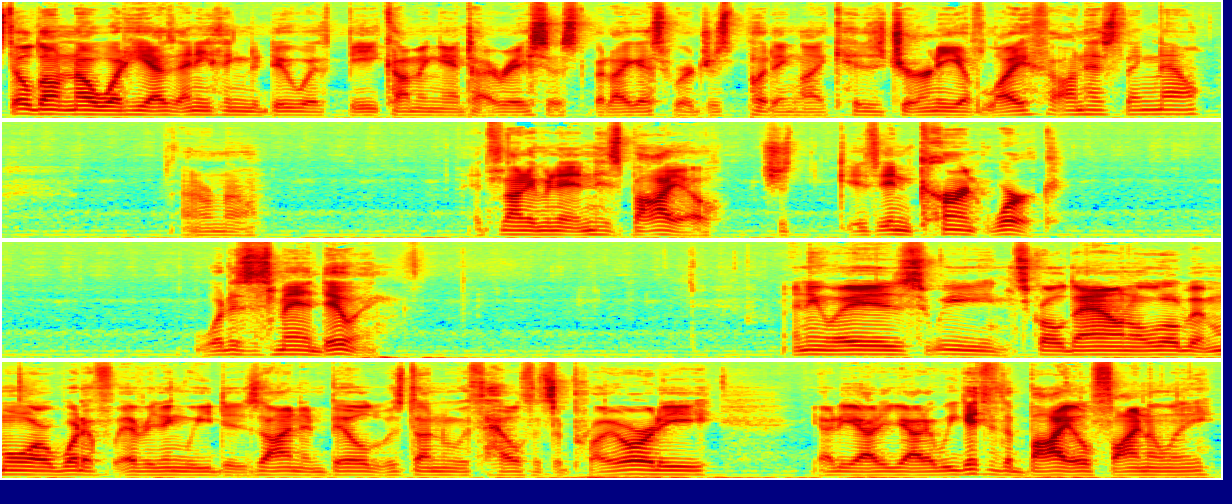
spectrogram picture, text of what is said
Still don't know what he has anything to do with becoming anti racist, but I guess we're just putting like his journey of life on his thing now. I don't know. It's not even in his bio. It's just it's in current work. What is this man doing? Anyways, we scroll down a little bit more. What if everything we design and build was done with health as a priority? Yada yada yada. We get to the bio finally.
